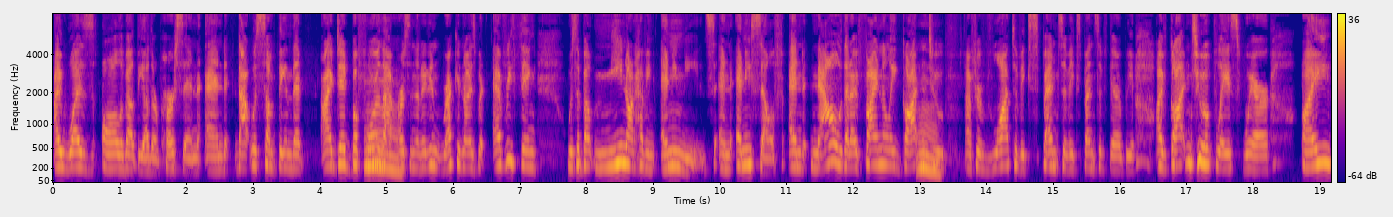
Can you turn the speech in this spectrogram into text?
I was all about the other person, and that was something that I did before that person that I didn't recognize, but everything was about me not having any needs and any self. And now that I've finally gotten to, mm. after lots of expensive, expensive therapy, I've gotten to a place where I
